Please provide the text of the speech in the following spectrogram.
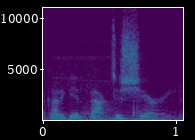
Gotta get back to Sherry.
